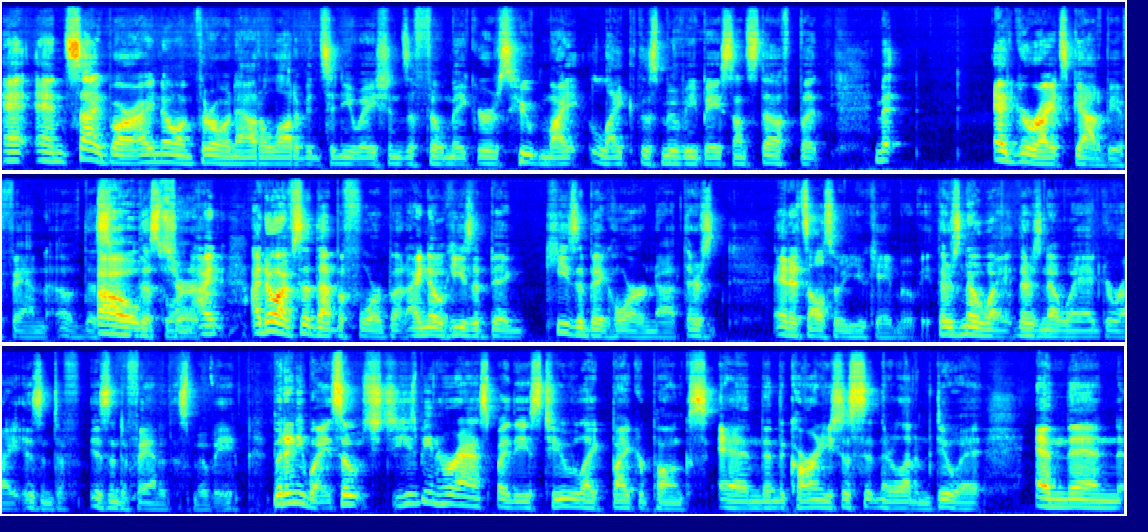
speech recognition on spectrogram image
And, and sidebar, I know I'm throwing out a lot of insinuations of filmmakers who might like this movie based on stuff, but Edgar Wright's got to be a fan of this Oh, this sure. one. I I know I've said that before, but I know he's a big he's a big horror nut. There's and it's also a UK movie. There's no way there's no way Edgar Wright isn't a, isn't a fan of this movie. But anyway, so he's being harassed by these two like biker punks, and then the carney's just sitting there letting him do it. And then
